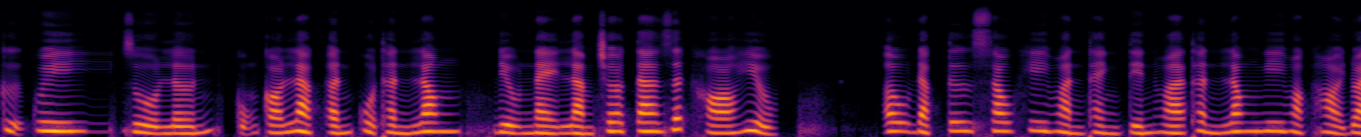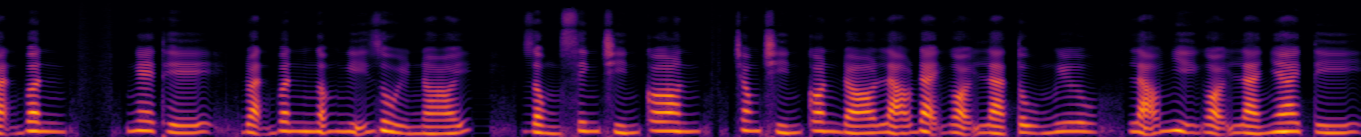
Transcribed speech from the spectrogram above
cự quy, rùa lớn, cũng có lạc ấn của thần long. Điều này làm cho ta rất khó hiểu. Âu Đặc Tư sau khi hoàn thành tiến hóa thần long nghi hoặc hỏi Đoạn Vân. Nghe thế, Đoạn Vân ngẫm nghĩ rồi nói, rồng sinh chín con, trong chín con đó lão đại gọi là Tù Ngưu, lão nhị gọi là Nhai Tý,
